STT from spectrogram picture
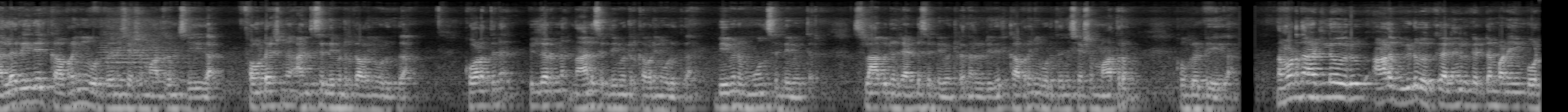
നല്ല രീതിയിൽ കവറിങ് കൊടുത്തതിന് ശേഷം മാത്രം ചെയ്യുക. ഫൗണ്ടേഷന് അഞ്ച് സെന്റിമീറ്റർ കവറിങ് കൊടുക്കുക. കോളത്തിന് പില്ലറിന് നാല് സെന്റിമീറ്റർ കവറിങ് കൊടുക്കുക. ബീമിന് മൂന്ന് സെന്റിമീറ്റർ സ്ലാബിന് രണ്ട് സെന്റിമീറ്റർ എന്നുള്ള രീതിയിൽ കവറിങ് കൊടുത്തതിന് ശേഷം മാത്രം കോൺക്രീറ്റ് ചെയ്യുക. നമ്മുടെ നാട്ടിലെ ഒരു ആൾ വീട് വെക്കുക അല്ലെങ്കിൽ ഒരു കെട്ടം പണിയുമ്പോൾ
